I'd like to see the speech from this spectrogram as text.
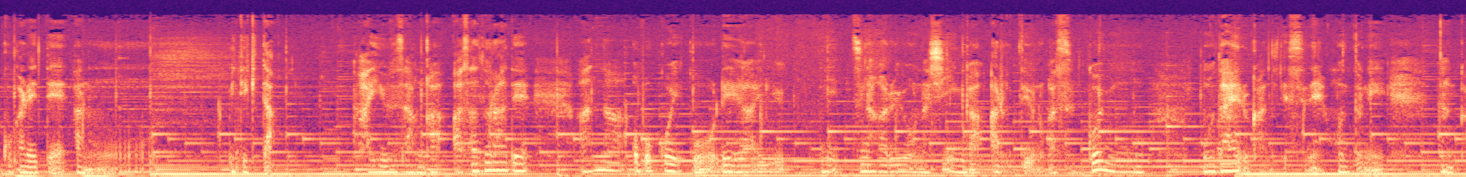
憧れて、あのー、てきた俳優さんが朝ドラであんなおぼこいこう恋愛につながるようなシーンがあるっていうのがすっごいもうもだえる感じですね本当になんか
